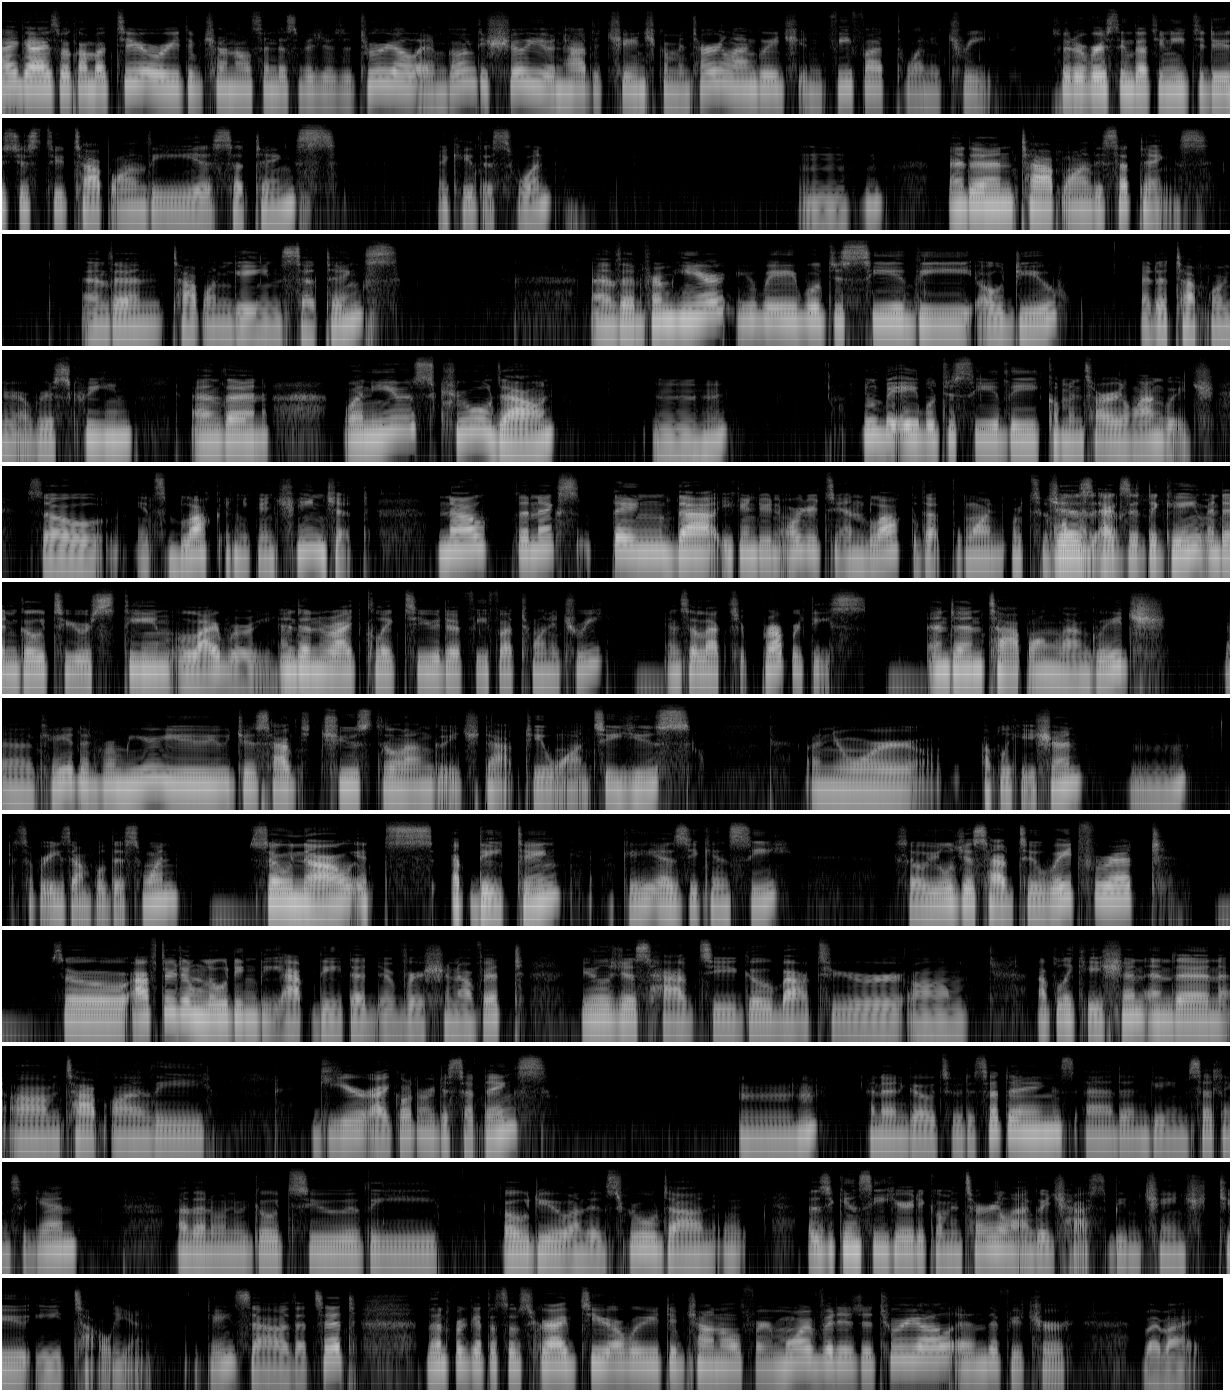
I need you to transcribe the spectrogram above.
Hi guys, welcome back to our YouTube channel. In this video tutorial, I'm going to show you on how to change commentary language in FIFA 23. So the first thing that you need to do is just to tap on the settings. Okay, this one. Mm -hmm. And then tap on the settings. And then tap on game settings. And then from here, you'll be able to see the audio at the top corner of your screen. And then when you scroll down, mm -hmm, you'll be able to see the commentary language. So it's blocked and you can change it. Now, the next thing that you can do in order to unblock that one or two just exit the game and then go to your Steam library and then right click to the FIFA 23 and select properties and then tap on language. Okay, then from here you just have to choose the language that you want to use on your application. Mm -hmm. So for example, this one. So now it's updating okay as you can see so you'll just have to wait for it so after downloading the updated version of it you'll just have to go back to your um, application and then um, tap on the gear icon or the settings mm -hmm. and then go to the settings and then game settings again and then when we go to the audio and then scroll down as you can see here, the commentary language has been changed to Italian. Okay, so that's it. Don't forget to subscribe to our YouTube channel for more video tutorial in the future. Bye-bye.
